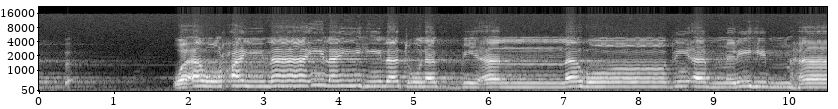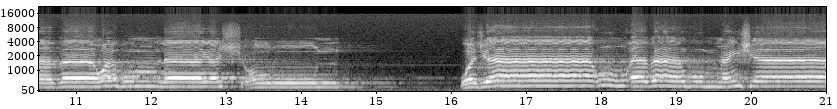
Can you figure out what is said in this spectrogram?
وأوحينا إليه لتنبئنهم بأمرهم هذا وهم لا يشعرون. وجاءوا أباهم عشاء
